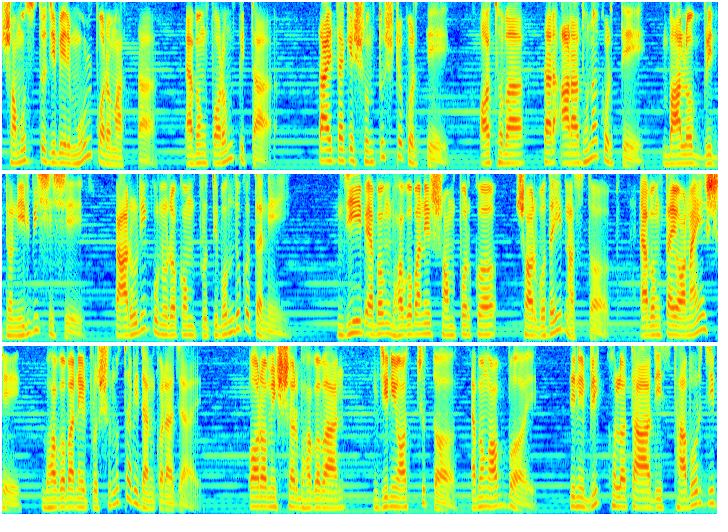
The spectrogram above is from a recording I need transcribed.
সমস্ত জীবের মূল পরমাত্মা এবং পরমপিতা তাই তাকে সন্তুষ্ট করতে অথবা তার আরাধনা করতে বালক বৃদ্ধ নির্বিশেষে কারোরই কোনো রকম প্রতিবন্ধকতা নেই। জীব এবং ভগবানের সম্পর্ক সর্বদাই বাস্তব, এবং তাই অনায়াসে ভগবানের প্রসন্নতা বিধান করা যায়। পরমেশ্বর ভগবান, যিনি অচ্যুত এবং অব্যয়, তিনি বৃক্ষলতা আদি স্থাবর জীব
